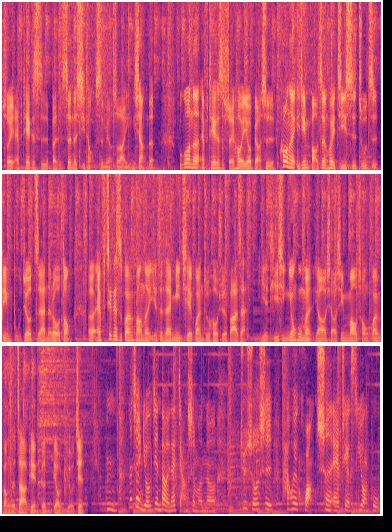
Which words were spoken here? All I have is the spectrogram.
所以 FTX 本身的系统是没有受到影响的。不过呢，FTX 随后也有表示，Chrome 呢已经保证会及时阻止并补救治安的漏洞，而 FTX 官方呢也正在密切关注后续的发展，也提醒用户们要小心冒充官方的诈骗跟钓鱼邮件。嗯，那这邮件到底在讲什么呢？据说是他会谎称 FTX 用户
